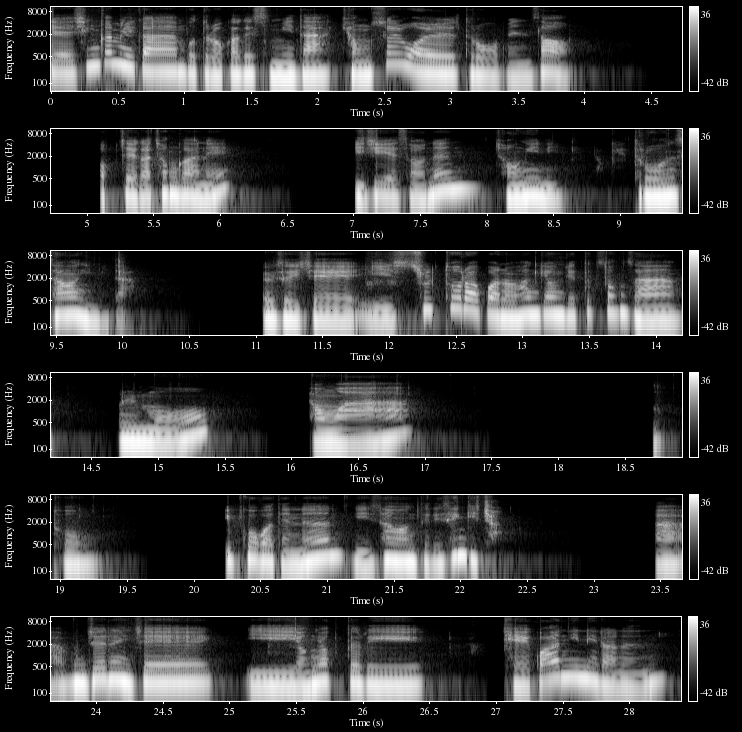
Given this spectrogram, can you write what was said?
이제 신금일간 보도록 하겠습니다. 경술월 들어오면서 업제가 천간에 지지에서는 정인이 이렇게 들어온 상황입니다. 여기서 이제 이 술토라고 하는 환경지 특성상 을목, 병화, 무토, 입고가 되는 이 상황들이 생기죠. 자, 문제는 이제 이 영역들이 개관인이라는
